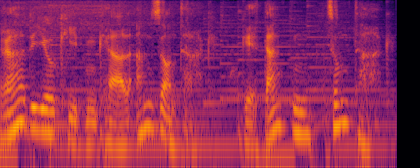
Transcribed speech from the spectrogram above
Radio Kiepenkerl am Sonntag. Gedanken zum Tag.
